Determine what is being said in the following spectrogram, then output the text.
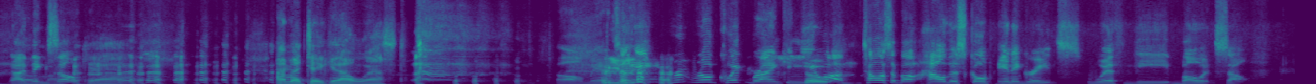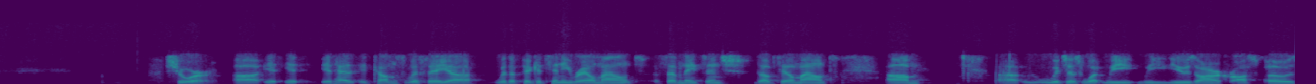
I oh think so. I'm going to take it out west. Oh man! So, r- real quick, Brian, can so, you um, tell us about how the scope integrates with the bow itself? Sure. Uh, it, it, it has it comes with a uh, with a Picatinny rail mount, a 7 8 inch dovetail mount, um, uh, which is what we, we use on our crossbows.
